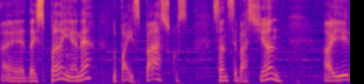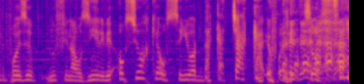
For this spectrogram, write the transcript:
eh, da Espanha, né? Do País Basco, San Sebastián. Aí ele depois, eu- no finalzinho, ele veio, o senhor que é o senhor da cachaca? Eu falei, sou sim.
